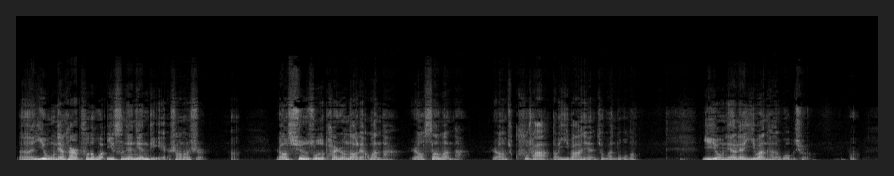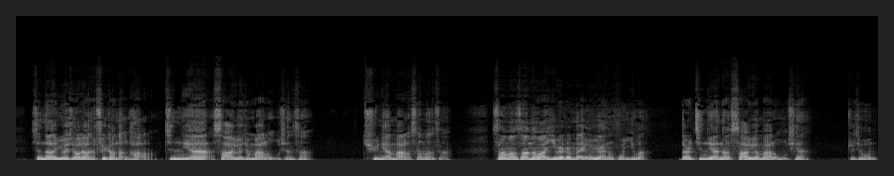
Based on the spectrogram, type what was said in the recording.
呃，一五年开始铺的货，一四年年底上的市，啊，然后迅速就攀升到两万台，然后三万台，然后就库嚓到一八年就完犊子了，一九年连一万台都过不去了，啊，现在的月销量就非常难看了，今年仨月就卖了五千三，去年卖了三万三。三万三的话，意味着每个月还能过一万，但是今年呢，仨月卖了五千，这就，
